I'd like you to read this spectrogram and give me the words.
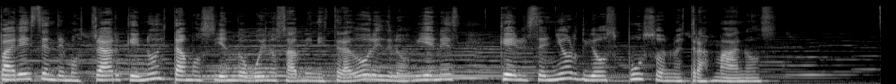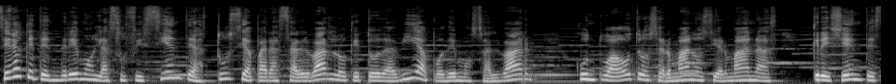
parecen demostrar que no estamos siendo buenos administradores de los bienes que el Señor Dios puso en nuestras manos. ¿Será que tendremos la suficiente astucia para salvar lo que todavía podemos salvar junto a otros hermanos y hermanas creyentes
